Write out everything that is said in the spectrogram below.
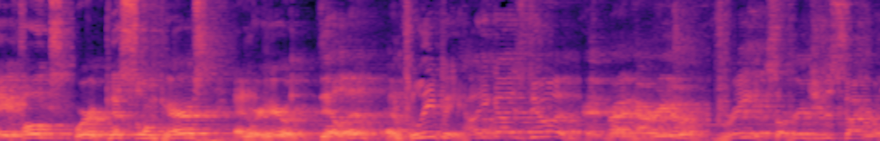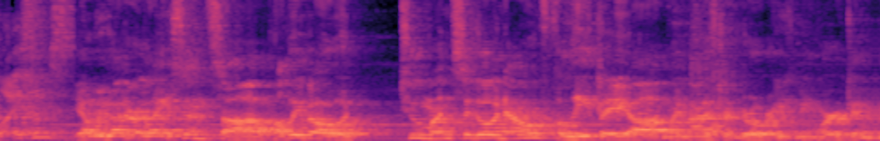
Hey folks, we're at Pistol and Paris and we're here with Dylan and Felipe. How you guys doing? Hey man, how are you? Great. So I heard you just got your license? Yeah, we got our license uh, probably about two months ago now. Felipe, uh, my master grower, he's been working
